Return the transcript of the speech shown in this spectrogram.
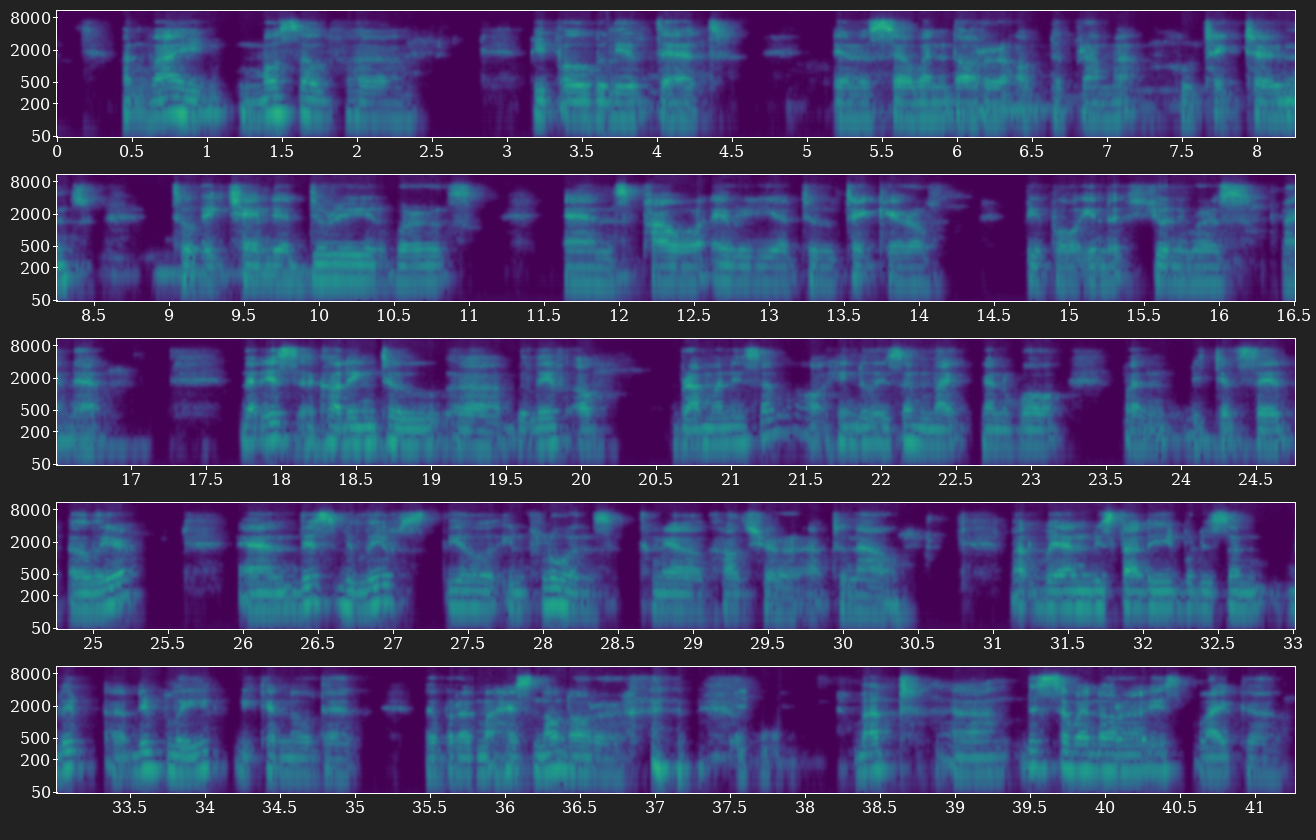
But why most of uh, people believe that there are seven daughter of the Brahma who take turns to exchange their duty, works, and power every year to take care of people in the universe like that. That is according to uh, belief of Brahmanism or Hinduism, like Venerable when we just said earlier. And this belief still influence Khmer culture up to now. But when we study Buddhism deep, uh, deeply, we can know that the Brahma has no daughter. but uh, this seven daughter is like a,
